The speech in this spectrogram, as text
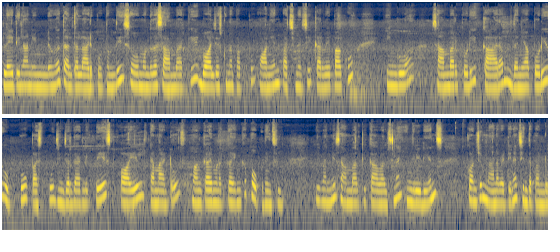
ప్లేట్ ఇలా నిండుగా తలతల్లాడిపోతుంది సో ముందుగా సాంబార్కి బాయిల్ చేసుకున్న పప్పు ఆనియన్ పచ్చిమిర్చి కరివేపాకు ఇంగువ సాంబార్ పొడి కారం ధనియా పొడి ఉప్పు పసుపు ginger garlic paste oil tomatoes వంకాయ మునక్కాయ ఇంకా పోపు దినుసులు. ఇవన్నీ సాంబార్కి కావాల్సిన ఇంగ్రీడియంట్స్. కొంచెం నానబెట్టిన చింతపండు.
